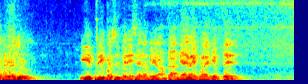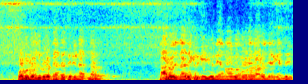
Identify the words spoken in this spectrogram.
ఒక రోజు ఈ ఫ్రీ బస్సులు పెరిగేసారని మేమంతా అన్యాయం అయిపోయని చెప్తే ఒకరోజు రోడ్డు అంతా తిరిగినట్టున్నారు. ఆ రోజు నా దగ్గరికి యూనియన్ వాళ్ళు కూడా రావడం జరిగింది.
